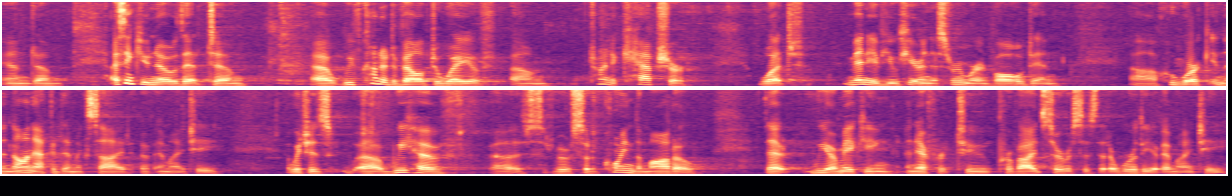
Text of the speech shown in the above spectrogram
And um, I think you know that um, uh, we've kind of developed a way of um, trying to capture what many of you here in this room are involved in uh, who work in the non-academic side of MIT, which is uh, we have uh, sort of coined the motto that we are making an effort to provide services that are worthy of MIT.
